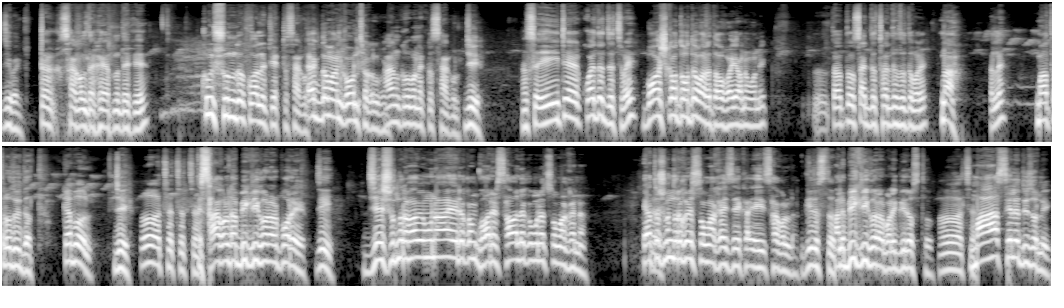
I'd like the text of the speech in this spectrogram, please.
জি ভাই। ছাগল দেখাই আপনাদেরকে। খুবই সুন্দর কোয়ালিটি একটা ছাগল। একদম আনকমন ছাগল আনকমন একটা ছাগল। জি। আচ্ছা এইটা কয় দাঁত যাচ্ছে ভাই? বয়স কত হতে পারে তাও ভাই আনুমানিক? তা তো চার দাঁত ছয় দাঁত হতে পারে। না। তাহলে? মাত্র দুই দাঁত। কেবল? জি। ও আচ্ছা আচ্ছা আচ্ছা। ছাগলটা বিক্রি করার পরে জি। যে সুন্দরভাবে মনে হয় এরকম ঘরের ছাওয়ালে মনে হয় চোমা খায় না। এত সুন্দর করে চোমা খাইছে এই ছাগলটা। গৃহস্থ। মানে বিক্রি করার পরে গৃহস্থ। আচ্ছা। মা ছেলে দুজনেই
